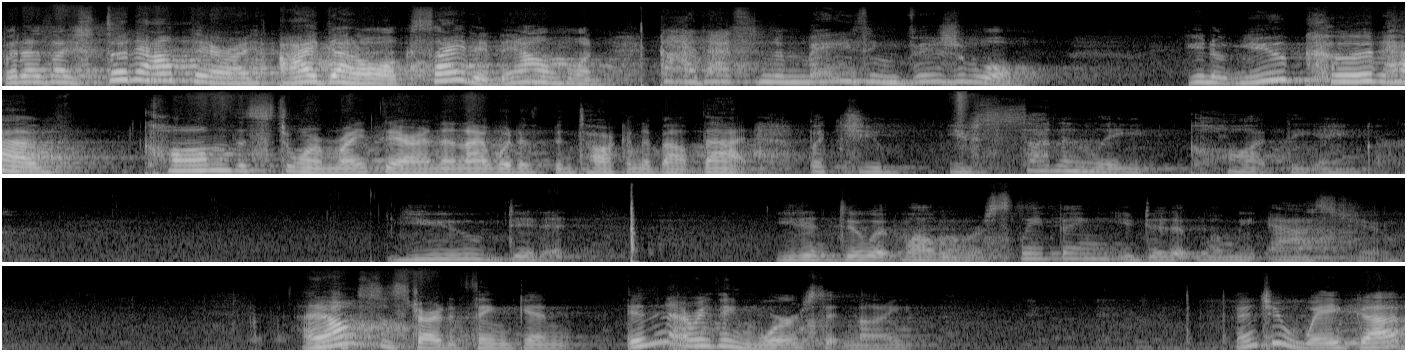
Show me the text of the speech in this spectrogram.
But as I stood out there, I, I got all excited. Now I'm going, God, that's an amazing visual. You know, you could have calmed the storm right there, and then I would have been talking about that. But you, you suddenly caught the anger. You did it. You didn't do it while we were sleeping, you did it when we asked you. I also started thinking, isn't everything worse at night? Don't you wake up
